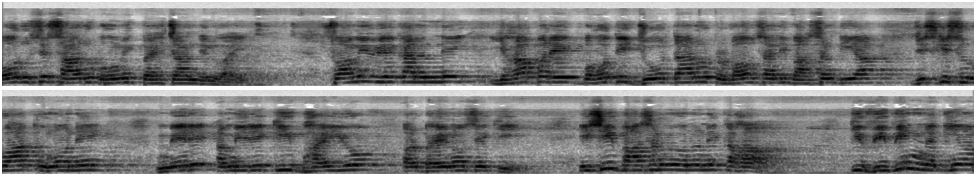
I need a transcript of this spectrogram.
और उसे सार्वभौमिक पहचान दिलवाई। स्वामी विवेकानंद ने यहाँ पर एक बहुत ही जोरदार और प्रभावशाली भाषण दिया, जिसकी शुरुआत उन्होंने मेरे अमेरिकी भाइयों और बहनों से की। इसी भाषण में उन्होंने कहा कि विभिन्न नदियाँ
